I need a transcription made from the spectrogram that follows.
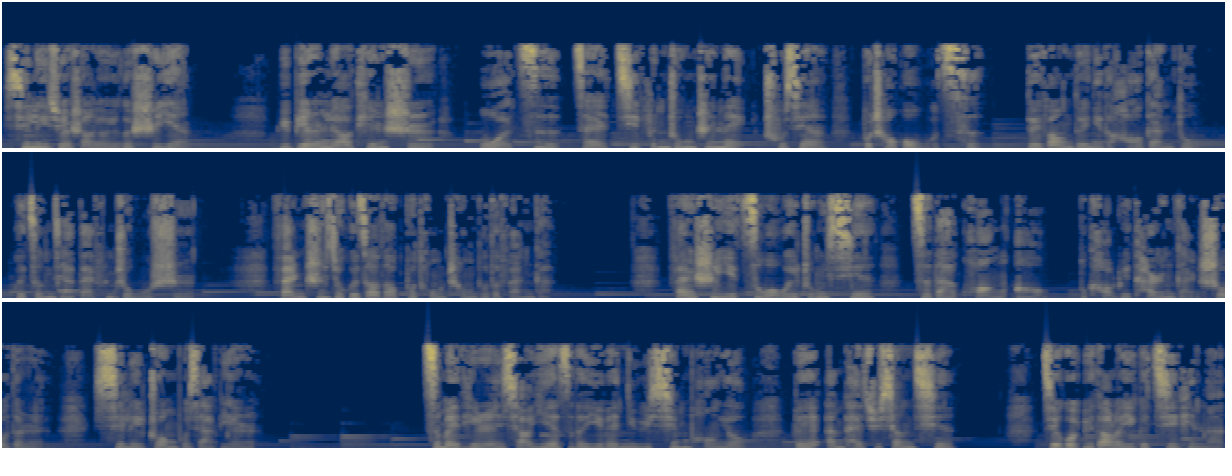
心理学上有一个实验，与别人聊天时，我字在几分钟之内出现不超过五次，对方对你的好感度会增加百分之五十，反之就会遭到不同程度的反感。凡是以自我为中心、自大狂傲、不考虑他人感受的人，心里装不下别人。自媒体人小椰子的一位女性朋友被安排去相亲，结果遇到了一个极品男。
